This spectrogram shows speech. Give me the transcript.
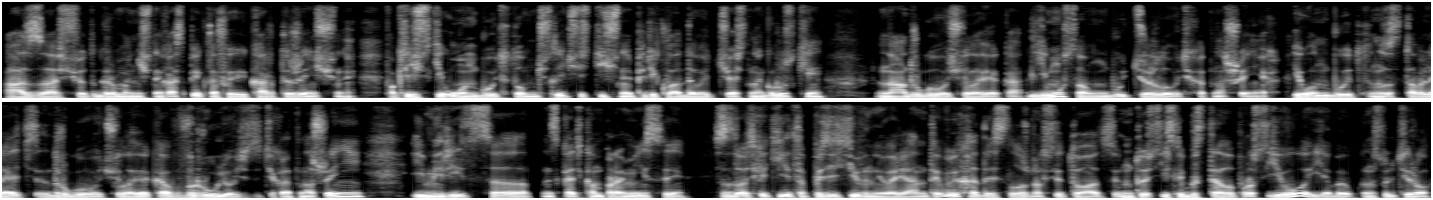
а за счет гармоничных аспектов и карты женщины. Фактически он будет в том числе частично перекладывать часть нагрузки на другого человека. Ему самому будет тяжело в этих отношениях. И он будет заставлять другого человека вруливать из этих отношений и мириться, искать компромиссы, создавать какие-то позитивные варианты выхода из сложных ситуаций. Ну, то есть, если бы стоял вопрос его, я бы его консультировал,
